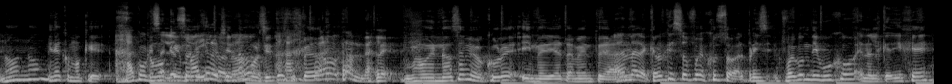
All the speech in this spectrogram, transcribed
No, no, mira como que... Ajá, como que salió más del solito, 80% de ¿no? su pedo, Ándale. como que no se me ocurre inmediatamente. Ándale, creo que eso fue justo al principio. Fue un dibujo en el que dije,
